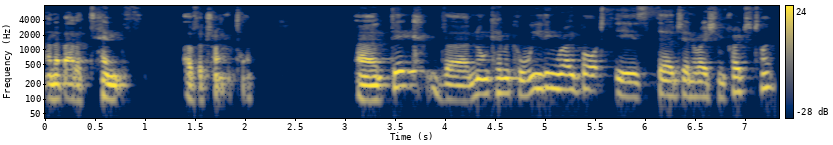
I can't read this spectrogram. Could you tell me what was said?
and about a tenth of a tractor. Uh, Dick, the non-chemical weeding robot, is third generation prototype.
